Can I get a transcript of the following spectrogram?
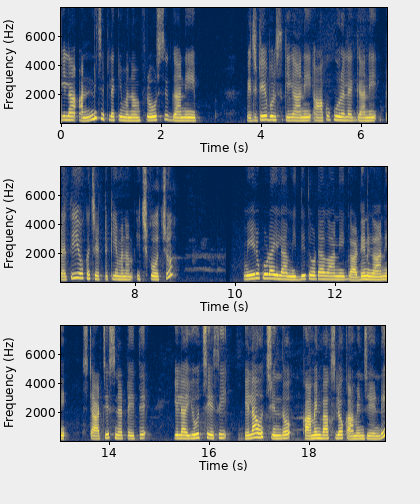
ఇలా అన్ని చెట్లకి మనం ఫ్రూట్స్ కానీ వెజిటేబుల్స్కి కానీ ఆకుకూరలకు కానీ ప్రతి ఒక్క చెట్టుకి మనం ఇచ్చుకోవచ్చు. మీరు కూడా ఇలా మిద్దె తోట కానీ గార్డెన్ కానీ స్టార్ట్ చేసినట్టయితే ఇలా యూజ్ చేసి ఎలా వచ్చిందో కామెంట్ బాక్స్లో కామెంట్ చేయండి.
